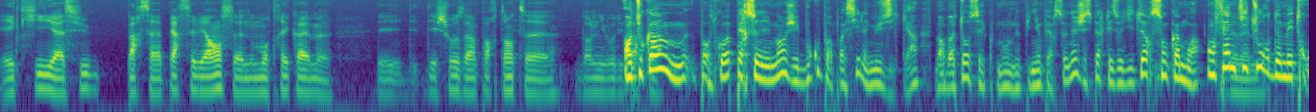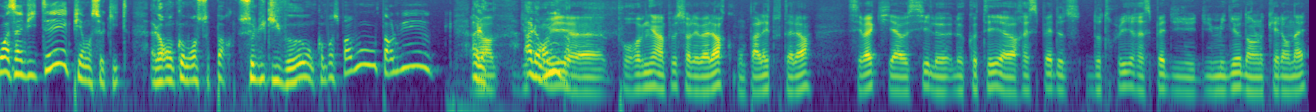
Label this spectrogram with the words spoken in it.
et qui a su par sa persévérance nous montrer quand même euh, des, des- des choses importantes euh, dans le niveau du En tout cas, pourquoi personnellement, j'ai beaucoup apprécié la musique. Hein. Bon, bah, attends, c'est mon opinion personnelle. J'espère que les auditeurs sont comme moi. On fait un petit tour de mes trois invités et puis on se quitte. Alors, on commence par celui qui veut. On commence par vous, par lui. Alors, Alors, du alors, coup, oui, euh, pour revenir un peu sur les valeurs qu'on parlait tout à l'heure, c'est vrai qu'il y a aussi le, le côté euh, respect d'autrui, respect du, du milieu dans lequel on est.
